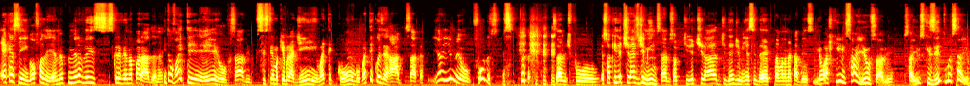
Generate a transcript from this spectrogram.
é que assim, igual eu falei, é a minha primeira vez escrevendo a parada, né? Então vai ter erro, sabe? Sistema quebradinho, vai ter combo, vai ter coisa errada, saca? E aí, meu, foda-se. sabe? Tipo, eu só queria tirar isso de mim, sabe? Só queria tirar de dentro de mim essa ideia que tava na minha cabeça. E eu acho que saiu, sabe? Saiu esquisito, mas saiu.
